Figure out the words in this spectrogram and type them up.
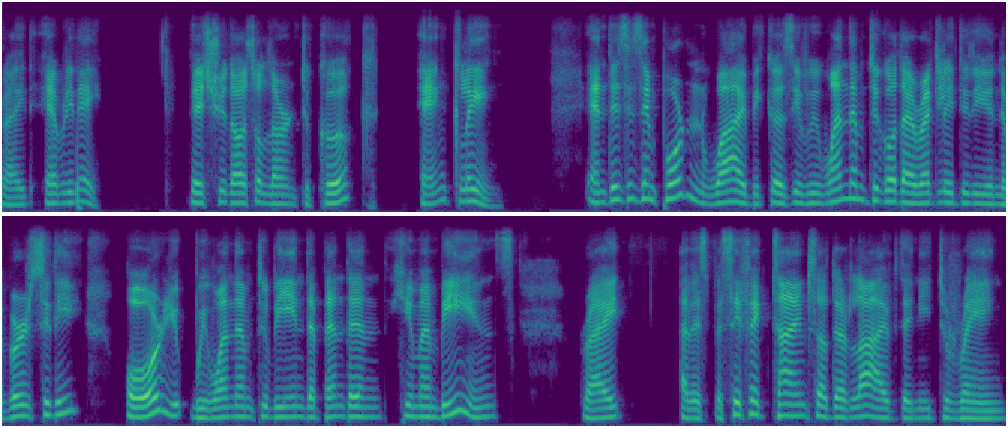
right? Every day. They should also learn to cook and clean. And this is important. Why? Because if we want them to go directly to the university or we want them to be independent human beings, right? At the specific times of their life, they need to reign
